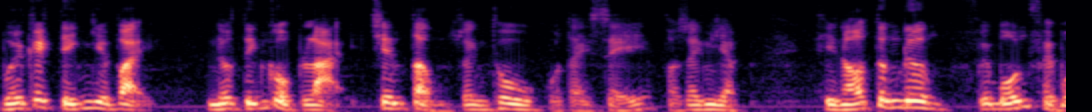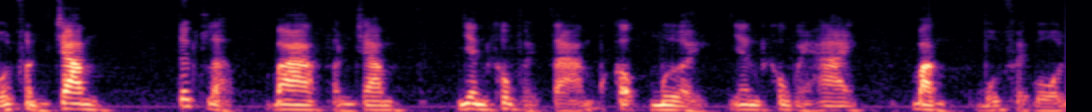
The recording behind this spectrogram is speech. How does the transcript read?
Với cách tính như vậy, nếu tính gộp lại trên tổng doanh thu của tài xế và doanh nghiệp thì nó tương đương với 4,4%, tức là 3% nhân 0,8 cộng 10 nhân 0,2 bằng 4,4.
